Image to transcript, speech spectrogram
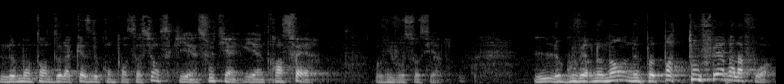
le montant de la caisse de compensation, ce qui est un soutien, il y a un transfert au niveau social le gouvernement ne peut pas tout faire à la fois.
